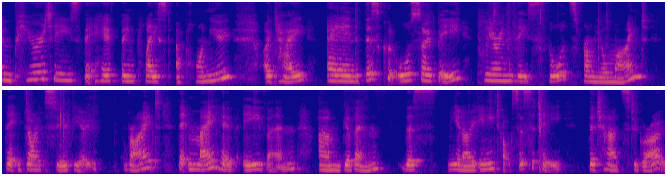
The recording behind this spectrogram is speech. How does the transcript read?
impurities that have been placed upon you, okay, and this could also be clearing these thoughts from your mind that don't serve you right, that may have even um, given this, you know, any toxicity the chance to grow,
